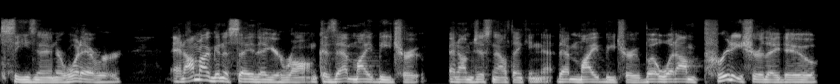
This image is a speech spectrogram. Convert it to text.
season or whatever. And I'm not going to say that you're wrong because that might be true. And I'm just now thinking that that might be true. But what I'm pretty sure they do,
